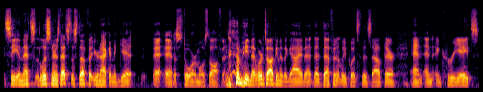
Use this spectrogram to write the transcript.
See, and that's listeners, that's the stuff that you're not going to get at, at, a store most often. I mean, that we're talking to the guy that that definitely puts this out there and and, and creates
